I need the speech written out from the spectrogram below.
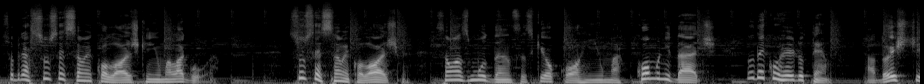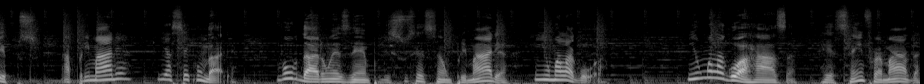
sobre a sucessão ecológica em uma lagoa. Sucessão ecológica são as mudanças que ocorrem em uma comunidade no decorrer do tempo. Há dois tipos, a primária e a secundária. Vou dar um exemplo de sucessão primária em uma lagoa. Em uma lagoa rasa, recém-formada,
